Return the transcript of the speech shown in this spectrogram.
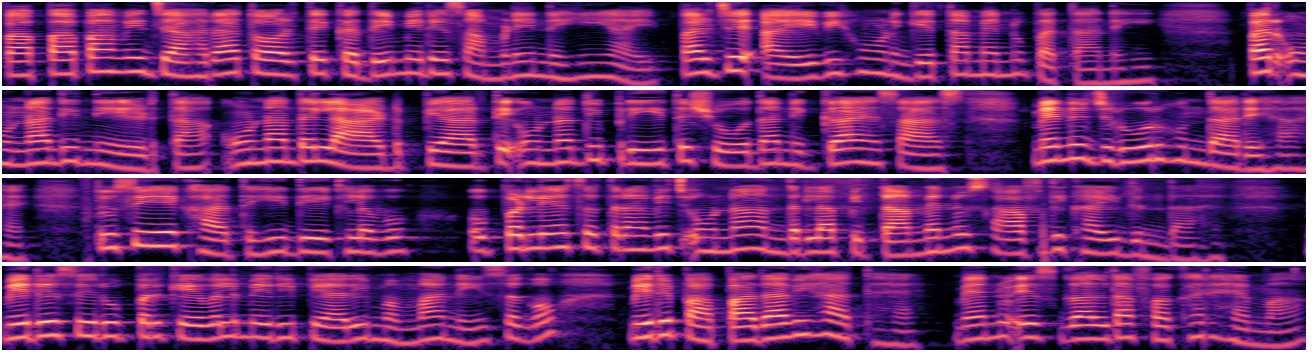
ਪਾਪਾ ਭਾਵੇਂ ਜ਼ਾਹਰਾ ਤੌਰ ਤੇ ਕਦੇ ਮੇਰੇ ਸਾਹਮਣੇ ਨਹੀਂ ਆਏ, ਪਰ ਜੇ ਆਏ ਵੀ ਹੋਣਗੇ ਤਾਂ ਮੈਨੂੰ ਪਤਾ ਨਹੀਂ। ਪਰ ਉਹਨਾਂ ਦੀ ਨੇੜਤਾ, ਉਹਨਾਂ ਦੇ ਲਾਡ ਪਿਆਰ ਤੇ ਉਹਨਾਂ ਦੀ ਪ੍ਰੀਤ ਸ਼ੋਅ ਦਾ ਨਿੱਘਾ ਅਹਿਸਾਸ ਮੈਨੂੰ ਜ਼ਰੂਰ ਹੁੰਦਾ ਰਿਹਾ ਹੈ। ਤੁਸੀਂ ਇਹ ਖਤ ਹੀ ਦੇਖ ਲਵੋ, ਉੱਪਰਲੀਆਂ ਸਤਰਾਂ ਵਿੱਚ ਉਹਨਾਂ ਅੰਦਰਲਾ ਪਿਤਾ ਮੈਨੂੰ ਸਾਫ਼ ਦਿਖਾਈ ਦਿੰਦਾ ਹੈ। ਮੇਰੇ ਸਿਰ ਉੱਪਰ ਕੇਵਲ ਮੇਰੀ ਪਿਆਰੀ ਮੰਮਾ ਨਹੀਂ, ਸਗੋਂ ਮੇਰੇ ਪਾਪਾ ਦਾ ਵੀ ਹੱਥ ਹੈ। ਮੈਨੂੰ ਇਸ ਗੱਲ ਦਾ ਫਖਰ ਹੈ ਮਾਂ।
